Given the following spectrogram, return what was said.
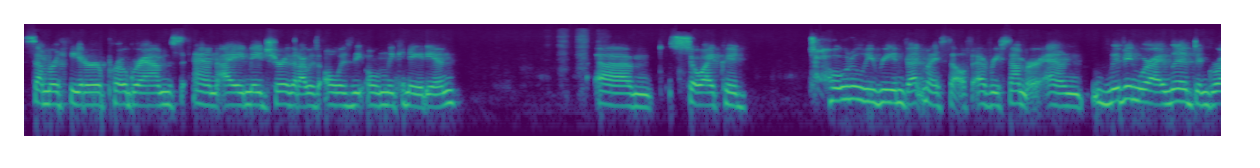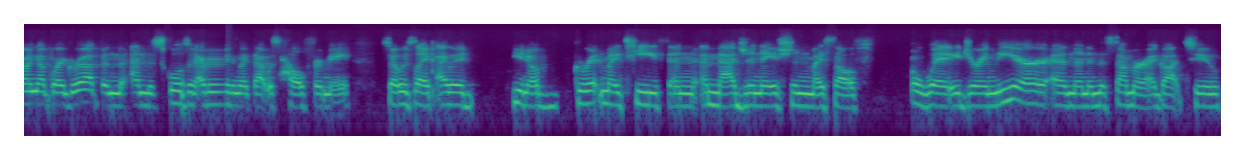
summer theater programs. And I made sure that I was always the only Canadian. Um, so I could totally reinvent myself every summer. And living where I lived and growing up where I grew up and, and the schools and everything like that was hell for me. So it was like I would, you know, grit my teeth and imagination myself away during the year. And then in the summer, I got to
